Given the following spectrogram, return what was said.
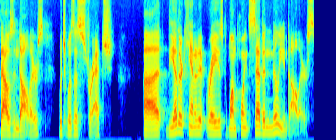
thousand dollars, which was a stretch. Uh, the other candidate raised 1.7 million dollars.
